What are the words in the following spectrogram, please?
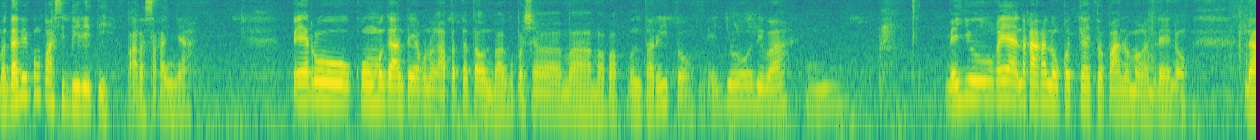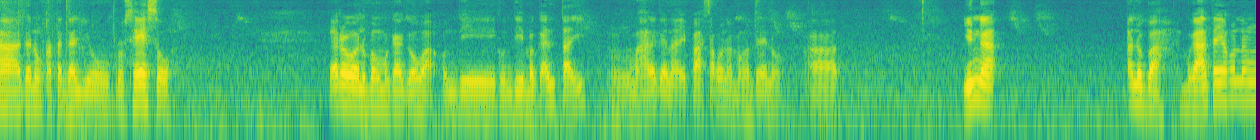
madami pang possibility para sa kanya. Pero kung mag-aantay ako ng apat na taon bago pa siya ma- mapapunta rito, medyo, di ba? Medyo kaya nakakalungkot kahit pa paano mga Dre, no? Na ganun katagal yung proseso. Pero ano bang magagawa kundi kundi mag-antay. Ang mahalaga na ipasa ko na mga Dre, no? At yun nga ano ba, mag-aantay ako ng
